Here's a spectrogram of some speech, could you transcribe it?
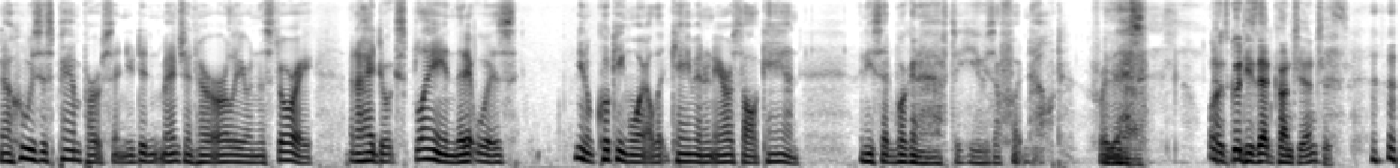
Now, who is this Pam person? You didn't mention her earlier in the story. And I had to explain that it was you know, cooking oil that came in an aerosol can. And he said, We're going to have to use a footnote for yeah. this. Well, it's good he's that conscientious. Do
